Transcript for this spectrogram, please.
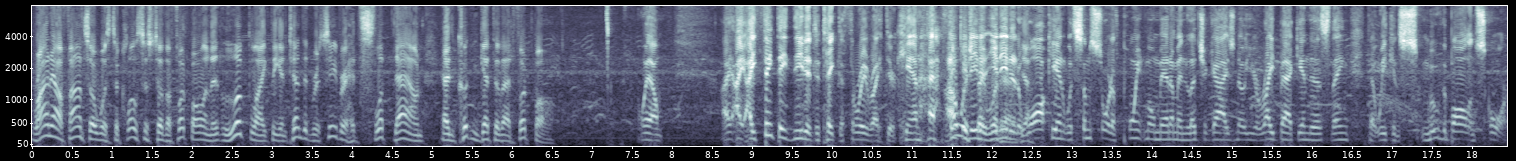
Ryan Alfonso was the closest to the football, and it looked like the intended receiver had slipped down and couldn't get to that football. Well, I, I, think they needed to take the three right there, Ken. I think I you needed, you needed have, to yeah. walk in with some sort of point momentum and let you guys know you're right back into this thing, that we can move the ball and score.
